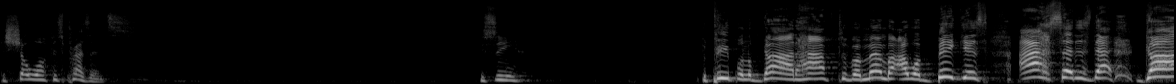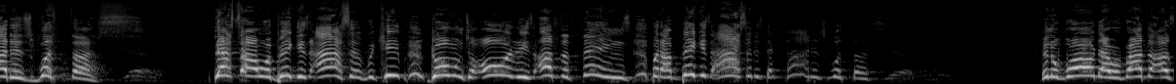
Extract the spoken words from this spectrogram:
to show off his presence. You see, the people of God have to remember our biggest asset is that God is with us. That's our biggest asset. We keep going to all of these other things, but our biggest asset is that God is with us. In a world that would rather us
